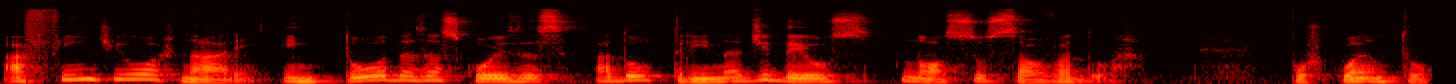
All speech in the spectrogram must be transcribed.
a fim de ornarem em todas as coisas a doutrina de Deus, nosso Salvador. Porquanto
